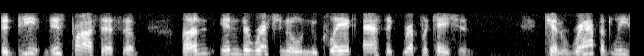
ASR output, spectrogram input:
The D- this process of unidirectional nucleic acid replication can rapidly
